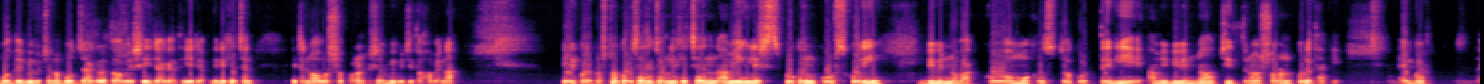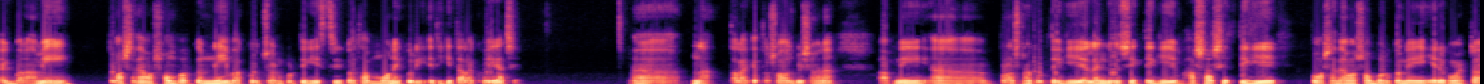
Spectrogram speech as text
মধ্যে বিবেচনা বোধ জাগ্রত হবে, সেই জায়গা থেকে আপনি লিখেছেন। এটা নববর্ষ পালন হিসেবে বিবেচিত হবে না। এরপরে প্রশ্ন করেছেন, একজন লিখেছেন, আমি ইংলিশ স্পোকেন কোর্স করি, বিভিন্ন বাক্য মুখস্থ করতে গিয়ে আমি বিভিন্ন চিত্র স্মরণ করে থাকি। একবার একবার আমি তোমার সাথে আমার সম্পর্ক নেই, বাক্য উচ্চারণ করতে গিয়ে স্ত্রীর কথা মনে করি এটি কি তালাক হয়ে গেছে? না তালাক এত সহজ বিষয় না। আপনি পড়াশোনা করতে গিয়ে ল্যাঙ্গুয়েজ শিখতে গিয়ে, ভাষা শিখতে গিয়ে তোমার সাথে আমার সম্পর্ক নেই, এরকম একটা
